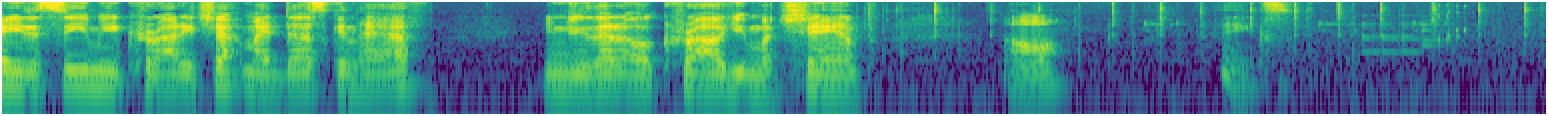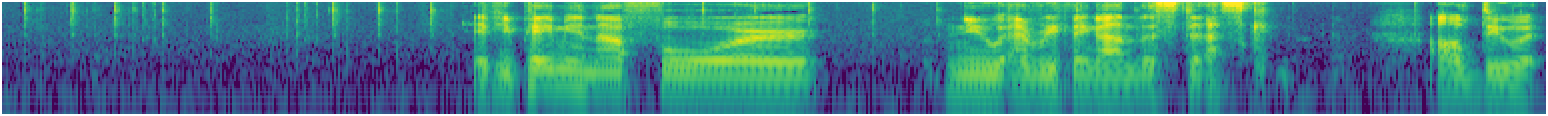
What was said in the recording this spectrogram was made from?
Pay to see me karate chop my desk in half? You can do that, I'll crow you my champ. Oh, thanks. If you pay me enough for new everything on this desk, I'll do it.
